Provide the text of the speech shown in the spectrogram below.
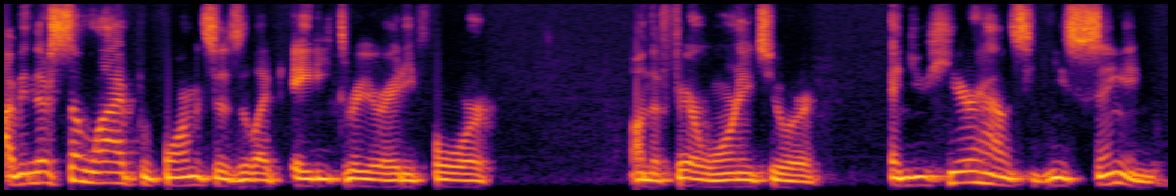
I mean, there's some live performances of like '83 or '84 on the Fair Warning tour, and you hear how he's singing,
